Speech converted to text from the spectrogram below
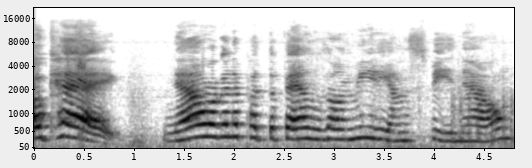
Okay, now we're going to put the fans on medium speed now.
